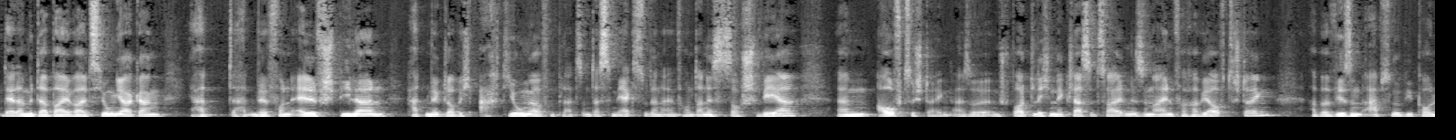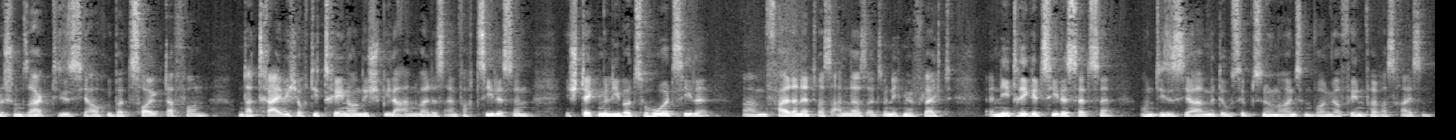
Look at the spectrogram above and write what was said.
der da mit dabei war als Jungjahrgang, ja, da hatten wir von elf Spielern, hatten wir, glaube ich, acht Junge auf dem Platz und das merkst du dann einfach. Und dann ist es auch schwer, ähm, aufzusteigen. Also im Sportlichen eine Klasse zu halten, ist immer einfacher wie aufzusteigen. Aber wir sind absolut, wie Paul schon sagt, dieses Jahr auch überzeugt davon. Und da treibe ich auch die Trainer und die Spieler an, weil das einfach Ziele sind. Ich stecke mir lieber zu hohe Ziele, ähm, fall dann etwas anders, als wenn ich mir vielleicht äh, niedrige Ziele setze. Und dieses Jahr mit der U17 und U19 wollen wir auf jeden Fall was reißen.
